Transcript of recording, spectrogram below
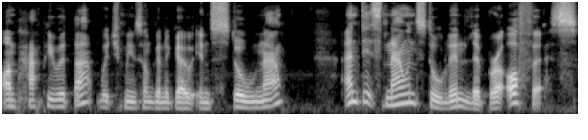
I'm happy with that, which means I'm going to go install now. And it's now installing LibreOffice.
